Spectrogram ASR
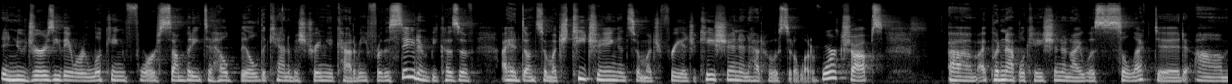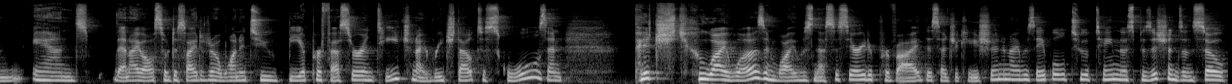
in New Jersey, they were looking for somebody to help build a cannabis training academy for the state. And because of I had done so much teaching and so much free education and had hosted a lot of workshops, um, I put an application and I was selected. Um, and then I also decided I wanted to be a professor and teach. And I reached out to schools and pitched who I was and why it was necessary to provide this education. And I was able to obtain those positions. And so,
